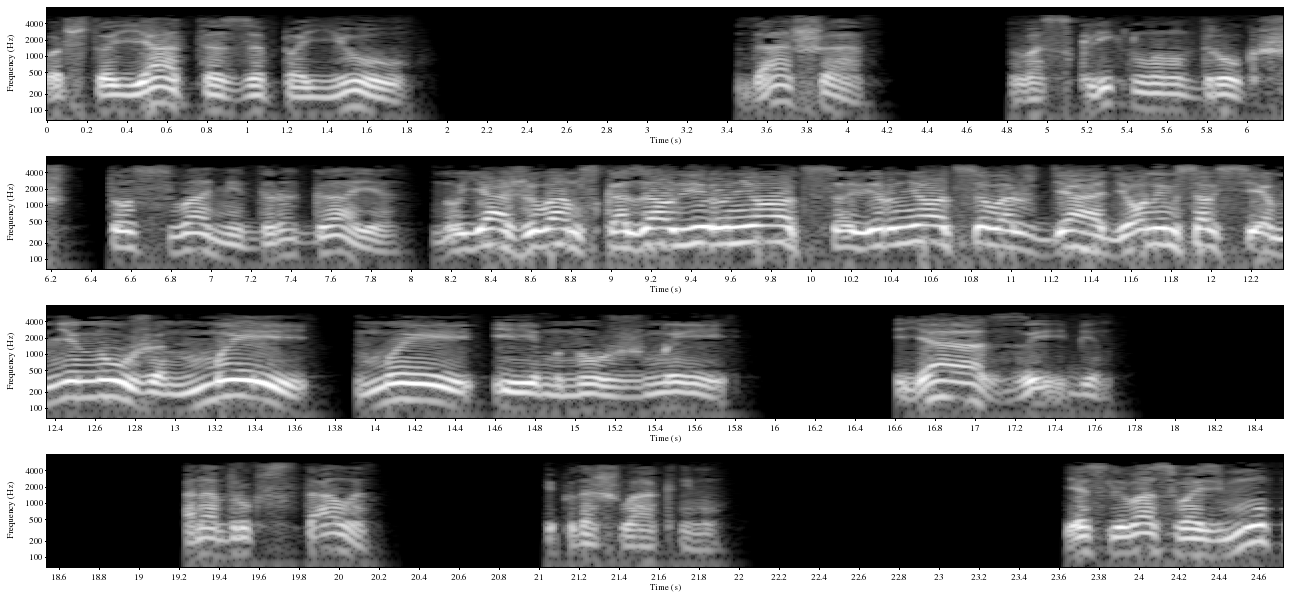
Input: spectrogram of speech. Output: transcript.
Вот что я-то запою. Даша, — воскликнул он вдруг, — что с вами, дорогая? Ну я же вам сказал, вернется, вернется ваш дядя, он им совсем не нужен. Мы, мы им нужны. Я Зыбин. Она вдруг встала и подошла к нему. Если вас возьмут,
